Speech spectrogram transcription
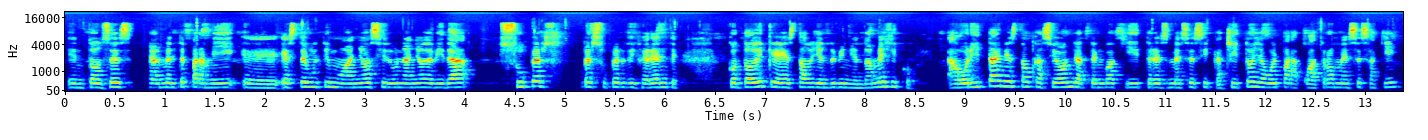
Entonces, realmente para mí, eh, este último año ha sido un año de vida súper, súper, súper diferente, con todo y que he estado yendo y viniendo a México. Ahorita, en esta ocasión, ya tengo aquí tres meses y cachito, ya voy para cuatro meses aquí.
